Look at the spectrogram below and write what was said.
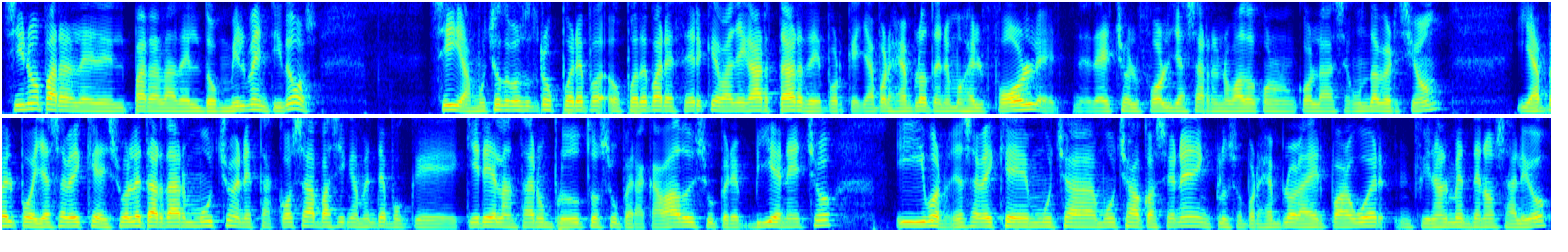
sino para, la del 2022. Sí, a muchos de vosotros os puede parecer que va a llegar tarde, porque ya por ejemplo tenemos el Fall, eh, de hecho el Fall ya se ha renovado con la segunda versión. Y Apple, pues ya sabéis que suele tardar mucho en estas cosas, básicamente porque quiere lanzar un producto súper acabado y súper bien hecho. Y bueno, ya sabéis que en muchas, muchas ocasiones, incluso por ejemplo la AirPower finalmente no salió.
